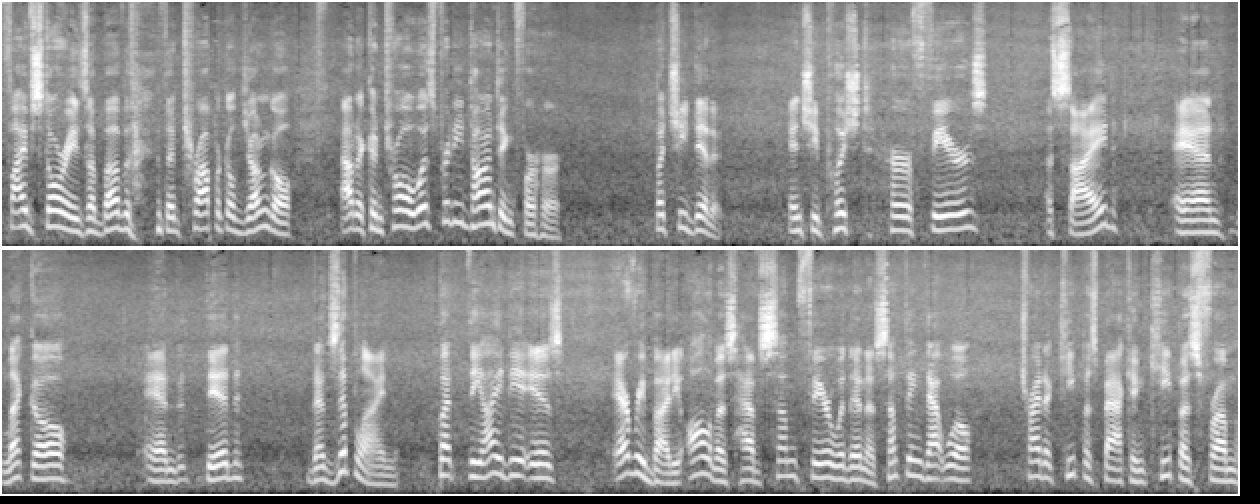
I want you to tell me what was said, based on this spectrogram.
five stories above the tropical jungle out of control was pretty daunting for her. But she did it. And she pushed her fears aside and let go and did that zip line. But the idea is everybody, all of us have some fear within us, something that will try to keep us back and keep us from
